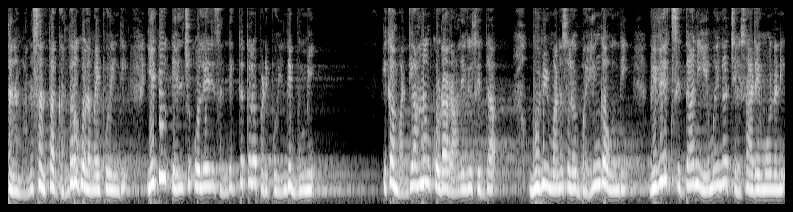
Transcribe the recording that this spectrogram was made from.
తన మనసంతా గందరగోళమైపోయింది. ఎటూ తేల్చుకోలేని సందిగ్ధతలో పడిపోయింది భూమి. ఇక మధ్యాహ్నం కూడా రాలేదు సిద్ధ. భూమి మనసులో భయంగా ఉంది. వివేక్ సిద్ధాని ఏమైనా చేశాడేమోనని.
